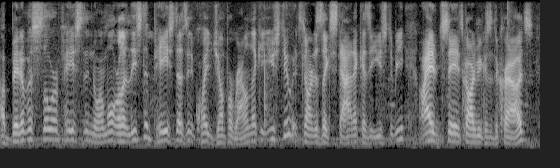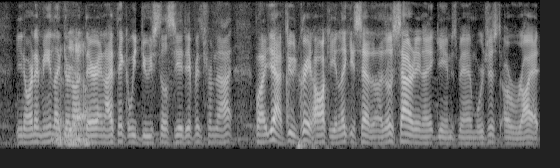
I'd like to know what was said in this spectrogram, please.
a bit of a slower pace than normal, or at least the pace doesn't quite jump around like it used to. It's not as like static as it used to be. I'd say it's got to be because of the crowds. You know what I mean? Like they're Yeah. not there, and I think we do still see a difference from that. But yeah, dude, great hockey, and like you said, uh, those Saturday night games, man, were just a riot.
